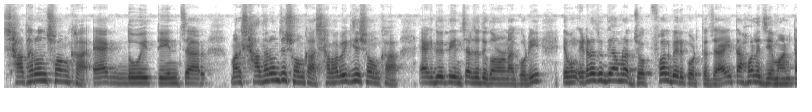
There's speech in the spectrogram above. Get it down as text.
সাধারণ সংখ্যা এক, দুই, তিন, চার মানে সাধারণ যে সংখ্যা, স্বাভাবিক যে সংখ্যা, এক, দুই, তিন, চার যদি গণনা করি এবং এটা যদি আমরা যোগফল বের করতে যাই, তাহলে যে মানটা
